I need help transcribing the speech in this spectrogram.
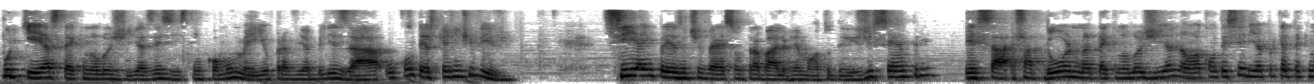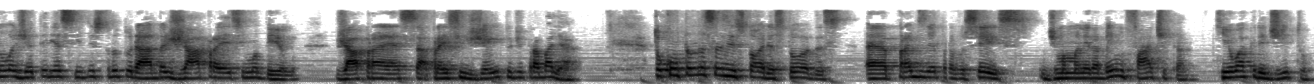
porque as tecnologias existem como meio para viabilizar o contexto que a gente vive. Se a empresa tivesse um trabalho remoto desde sempre, essa, essa dor na tecnologia não aconteceria, porque a tecnologia teria sido estruturada já para esse modelo, já para esse jeito de trabalhar. Estou contando essas histórias todas é, para dizer para vocês, de uma maneira bem enfática, que eu acredito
